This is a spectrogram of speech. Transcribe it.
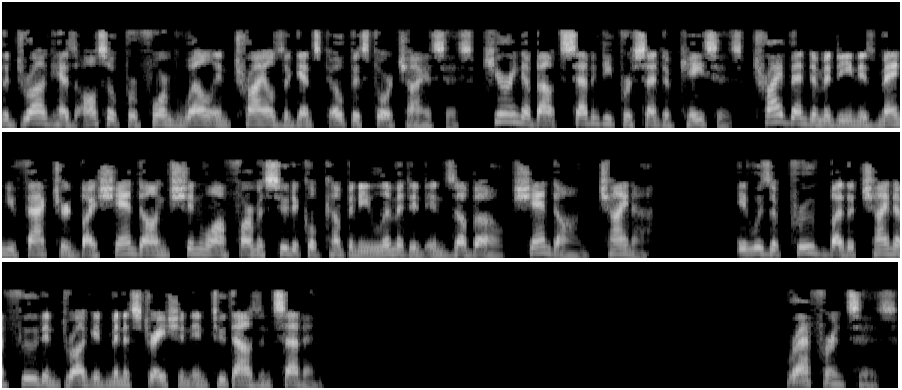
The drug has also performed well in trials against opisthorchiasis, curing about 70% of cases. Tribendimidine is manufactured by Shandong Xinhua Pharmaceutical Company Limited in Zibo, Shandong, China. It was approved by the China Food and Drug Administration in 2007. References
